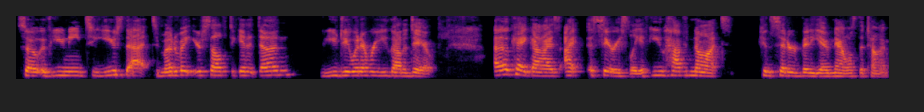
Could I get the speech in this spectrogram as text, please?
So if you need to use that to motivate yourself to get it done, you do whatever you got to do. Okay, guys, I seriously, if you have not considered video, now is the time.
